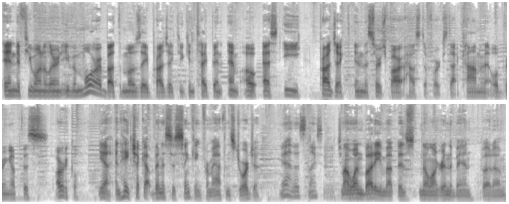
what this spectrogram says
and if you want to learn even more about the Mose project, you can type in M O S E project in the search bar at howstuffworks.com, and that will bring up this article. Yeah, and hey, check out Venice is Sinking from Athens, Georgia. Yeah, that's nice of you. Chip. My one buddy is no longer in the band, but um,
